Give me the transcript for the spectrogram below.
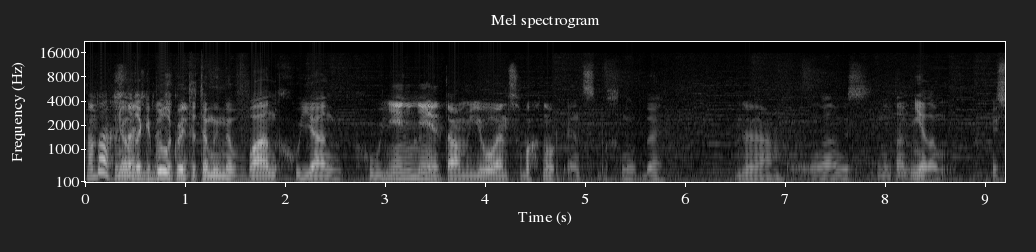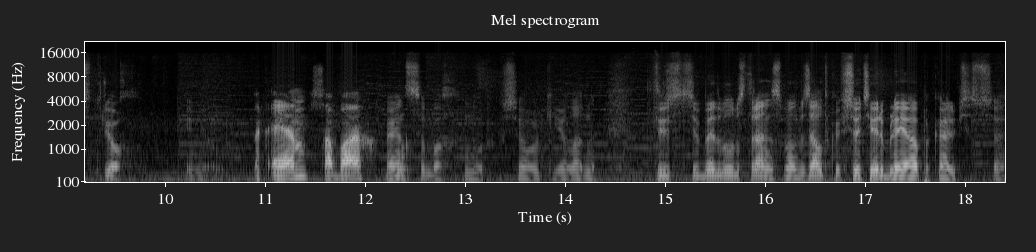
Ну да, У него в итоге то было есть- какое-то там имя Ван, Хуян, Хуй. Не-не-не, там его Энс Бахнур. Энс Бахнур, да. Да. Там из- ну там, не, там из трех имен. Так, Эн, Сабах. Нур. Энса Бахнур. Все, окей, ладно. То есть, это было бы странно, если бы он взял такой, все, теперь, бля, я апокалипсис, все.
